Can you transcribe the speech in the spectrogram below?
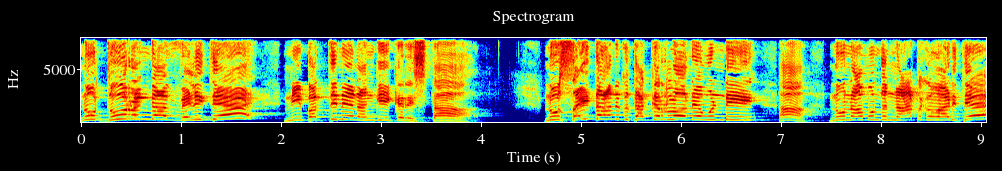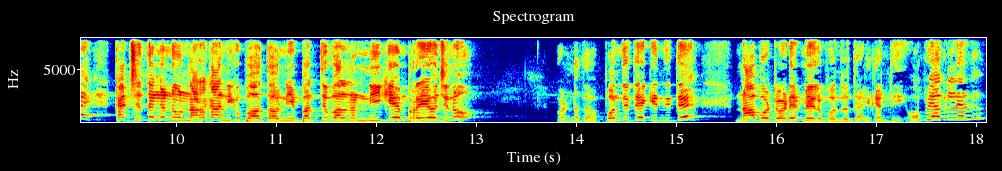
నువ్వు దూరంగా వెళితే నీ భక్తి నేను అంగీకరిస్తా. నువ్వు సైతానికి దగ్గరలోనే ఉండి నువ్వు నా ముందు నాటకం ఆడితే ఖచ్చితంగా నువ్వు నరకానికి పోతావు. నీ భక్తి వలన నీకేం ప్రయోజనం? ఉండదు. పొందితే గిందితే నా బొట్టోడే మేలు పొందుతాడు. కంది ఉపయోగం లేదు.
